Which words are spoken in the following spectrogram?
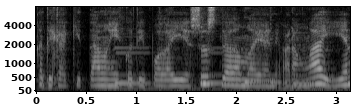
Ketika kita mengikuti pola Yesus dalam melayani orang lain,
